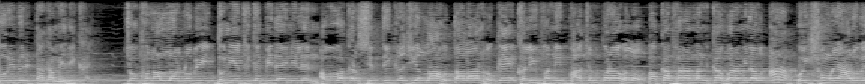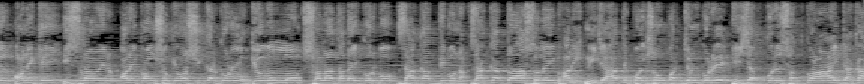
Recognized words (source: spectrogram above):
গরিবের টাকা মেরে খায় যখন আল্লাহর নবী দুনিয়া থেকে বিদায় নিলেন, আবু বকর সিদ্দিক রাজিয়াল্লাহু তাআলা আনহুকে খলিফা নির্বাচন করা হলো। কাফারা মান কাফারা মিনাল আরব। ওই সময় আরবের অনেকেই ইসলামের অনেক অংশকে অস্বীকার করল। কেউ বলল সলাত আদায় করব জাকাত দিব না। জাকাত দেওয়া আসলেই ভারী। নিজে হাতে পয়সা উপার্জন করে, হিসাব করে শতকরা আড়াই টাকা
